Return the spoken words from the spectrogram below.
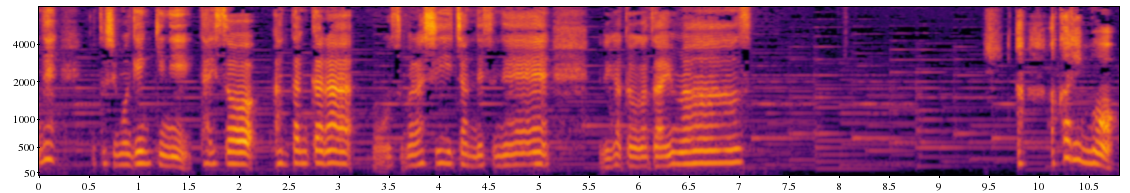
ね、今年も元気に体操、簡単から、もう素晴らしいちゃんですね。ありがとうございます。あ、あかりんも、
